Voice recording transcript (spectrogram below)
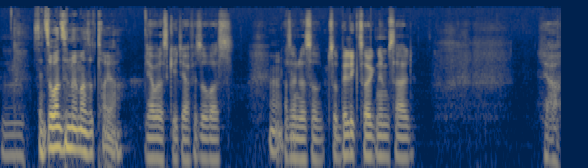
Hm, Sensoren sind nur immer so teuer. ja, aber das geht ja für sowas. Ja, okay. Also wenn du das so, so Billigzeug nimmst halt. Ja,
